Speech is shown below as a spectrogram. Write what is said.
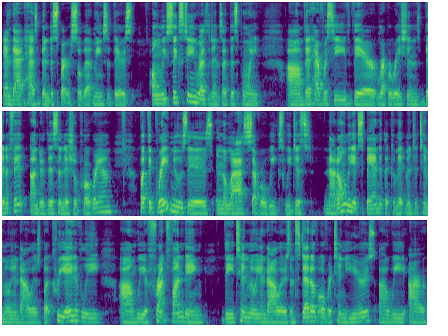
and that has been dispersed. So that means that there's only 16 residents at this point um, that have received their reparations benefit under this initial program. But the great news is, in the last several weeks, we just not only expanded the commitment to $10 million, but creatively um, we are front funding the $10 million instead of over 10 years. Uh, we are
